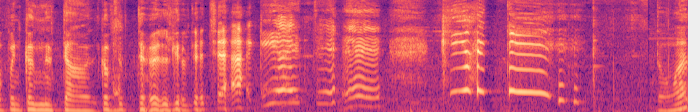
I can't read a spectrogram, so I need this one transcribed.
ওপেন কন্নতাল কন্নতাল কন্নতাল কি হয়েছে? কি হয়েছে? তোমার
